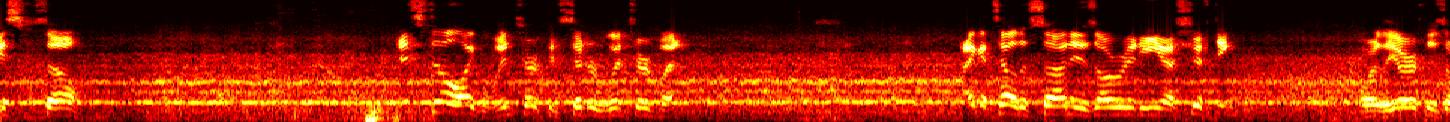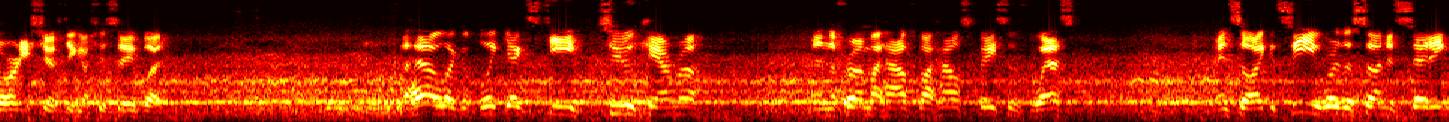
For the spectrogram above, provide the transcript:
Anyways, so it's still like winter, considered winter, but I can tell the sun is already uh, shifting, or the earth is already shifting, I should say, but I have like a Blink XT2 camera in the front of my house. My house faces west, And so I can see where the sun is setting,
